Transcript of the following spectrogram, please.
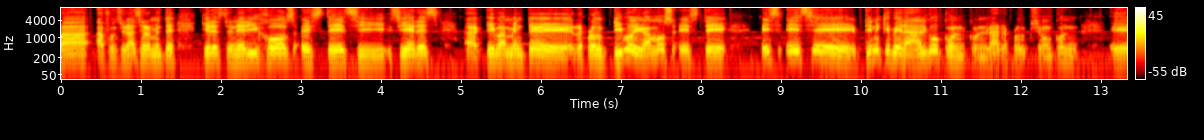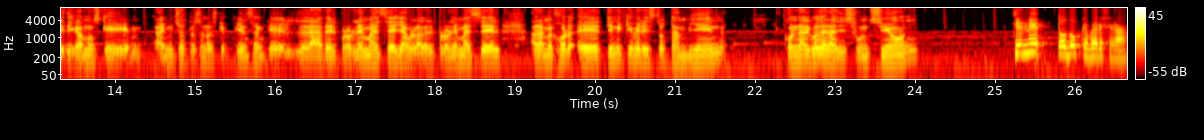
va a funcionar si realmente quieres tener hijos, este, si, si eres activamente reproductivo, digamos, este, es, ese tiene que ver algo con, la reproducción, con, eh, digamos que hay muchas personas que piensan que la del problema es ella o la del problema es él. A lo mejor eh, tiene que ver esto también con algo de la disfunción. Tiene todo que ver, Gerard.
